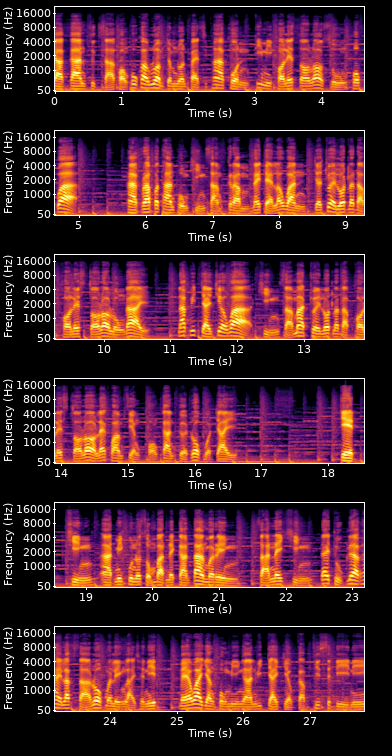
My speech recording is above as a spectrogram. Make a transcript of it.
จากการศึกษาของผู้เข้าร่วมจำนวน 85 คนที่มีคอเลสเตอรอลสูงพบว่า หากรับประทานผงขิง 3 กรัม ในแต่ละวันจะช่วยลดระดับคอเลสเตอรอลลงได้นักวิจัยเชื่อว่าขิงสามารถช่วยลดระดับคอเลสเตอรอลและความเสี่ยงของการเกิดโรคหัวใจ 7. ขิงอาจมีคุณสมบัติในการต้านมะเร็ง สารในขิงได้ถูกเลือกให้รักษาโรคมะเร็งหลายชนิด แม้ว่ายังคงมีงานวิจัยเกี่ยวกับทฤษฎีนี้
